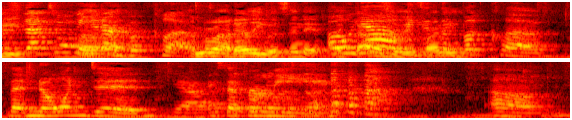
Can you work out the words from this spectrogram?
Gigi. That's, that's when we did uh, our book club. I club. remember Adeli was in it. Like, Oh that yeah, was really we did funny. the book club that no one did. Yeah, except, except for for me. um,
